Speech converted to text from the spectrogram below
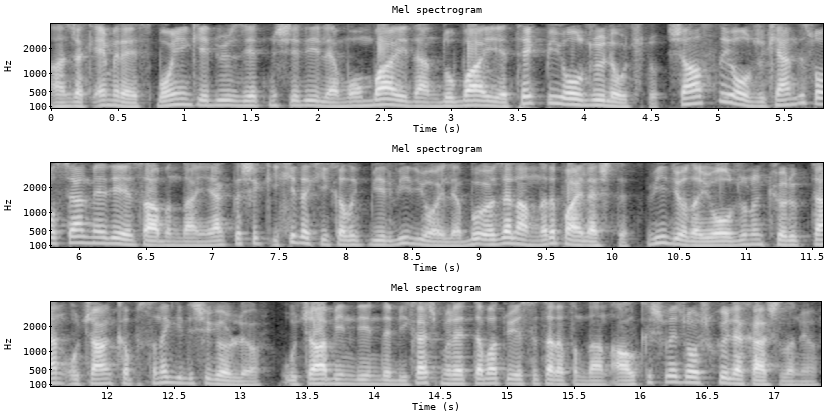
Ancak Emirates Boeing 777 ile Mumbai'den Dubai'ye tek bir yolcuyla uçtu. Şanslı yolcu kendi sosyal medya hesabından yaklaşık 2 dakikalık bir video ile bu özel anları paylaştı. Videoda yolcunun körükten uçağın kapısına gidişi görülüyor. Uçağa bindiğinde birkaç mürettebat üyesi tarafından alkış ve coşkuyla karşılanıyor.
